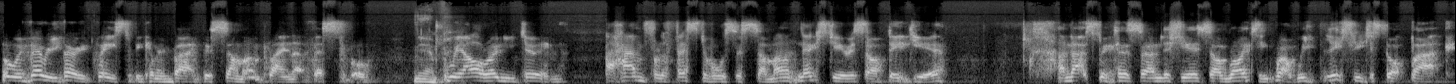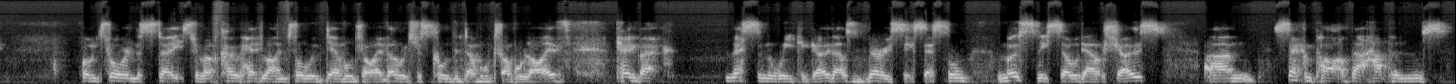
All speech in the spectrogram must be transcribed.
But we're very, very pleased to be coming back this summer and playing that festival. Yeah. We are only doing a handful of festivals this summer. Next year is our big year. And that's because um, this year's our writing. Well, we literally just got back from touring the States with our co headline tour with DevilDriver, which was called the Double Trouble Live. Came back less than a week ago. That was very successful, mostly sold out shows. Um, second part of that happens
